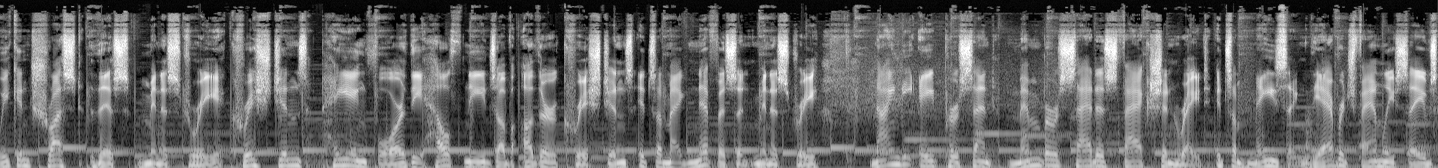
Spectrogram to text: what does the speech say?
we can trust this ministry. Christians paying for the health needs of other Christians. It's a magnificent ministry. 98% member satisfaction rate. It's amazing. The average family saves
